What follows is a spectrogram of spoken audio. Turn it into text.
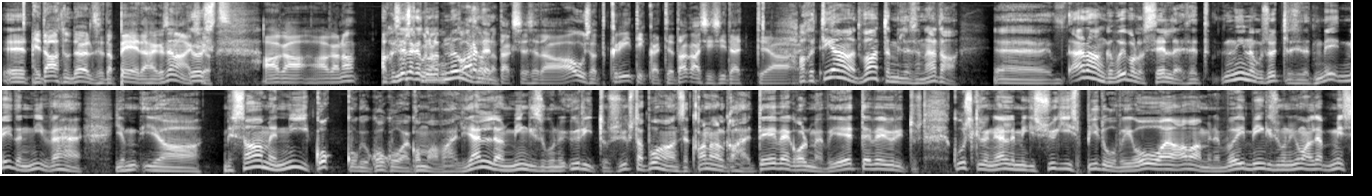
et... ei tahtnud öelda seda P-tähega sõna, eks Just. ju. aga, aga noh aga sellega tuleb nagu nõus olla. kardetakse seda ausat kriitikat ja tagasisidet ja. aga tead, vaata, milles on häda äh, häda on ka võib-olla selles, et nii nagu sa ütlesid, et me, meid on nii vähe ja, ja me saame nii kokku ju kogu aeg omavahel, jälle on mingisugune üritus, ükstapuha on see Kanal kahe, TV3 või ETV üritus, kuskil on jälle mingi sügispidu või hooaja avamine või mingisugune jumal teab mis.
